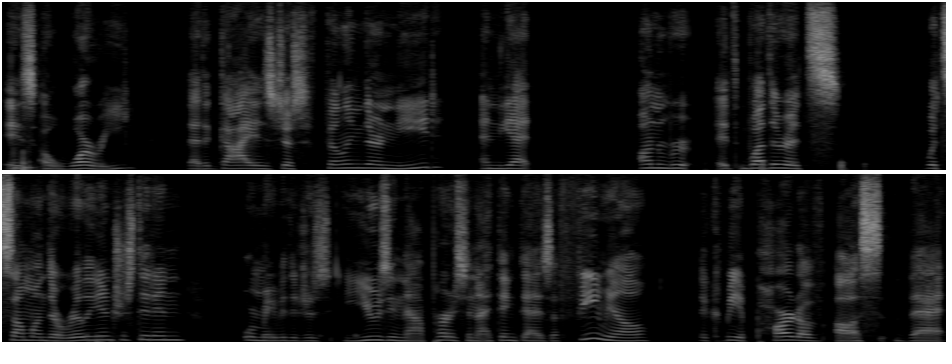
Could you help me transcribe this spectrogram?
is a worry that a guy is just filling their need and yet unre- it, whether it's with someone they're really interested in or maybe they're just using that person. I think that as a female, there could be a part of us that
